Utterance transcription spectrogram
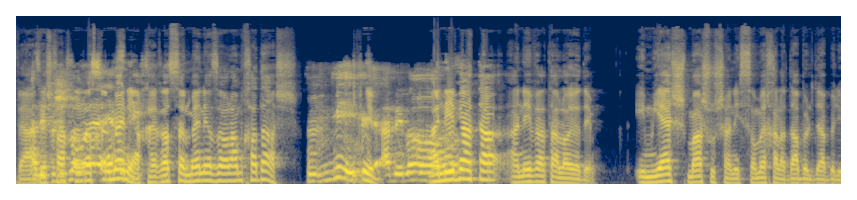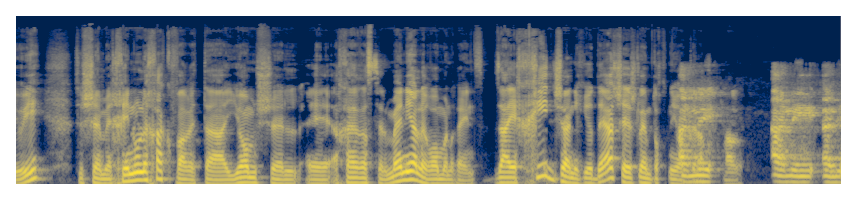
ואז יש לך אחרי רסלמניה, אחרי רסלמניה זה עולם חדש. מי? אני לא... אני ואתה לא יודעים. אם יש משהו שאני סומך על ה-WWE, זה שהם הכינו לך כבר את היום של אה, אחרי רסלמניה לרומן ריינס. זה היחיד שאני יודע שיש להם תוכניות. אני, אני, אני,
